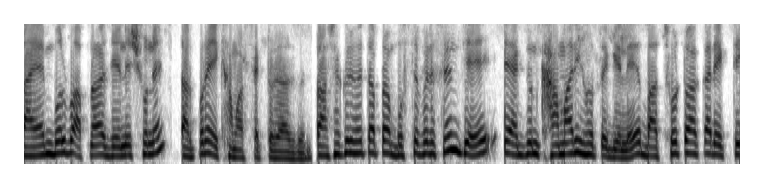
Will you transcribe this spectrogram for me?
তাই আমি বলব, আপনারা জেনে শুনে তারপরে এই খামার সেক্টরে আসবেন। তো আশা করি হয়তো আপনারা বুঝতে পেরেছেন যে একজন খামারি হতে গেলে বা ছোট আকার একটি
